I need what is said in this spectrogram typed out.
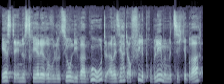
erste industrielle Revolution, die war gut, aber sie hat auch viele Probleme mit sich gebracht.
